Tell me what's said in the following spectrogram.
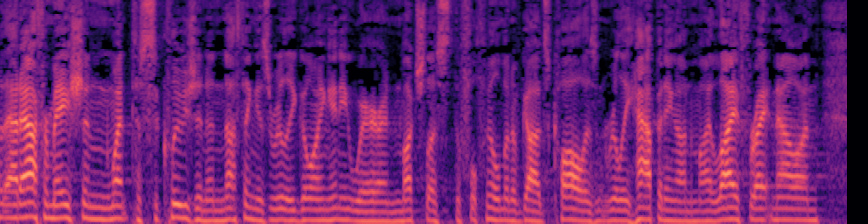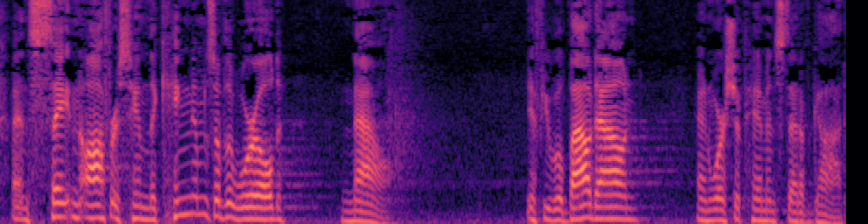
that affirmation went to seclusion and nothing is really going anywhere, and much less the fulfillment of God's call isn't really happening on my life right now. And, and Satan offers him the kingdoms of the world now if you will bow down and worship Him instead of God.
